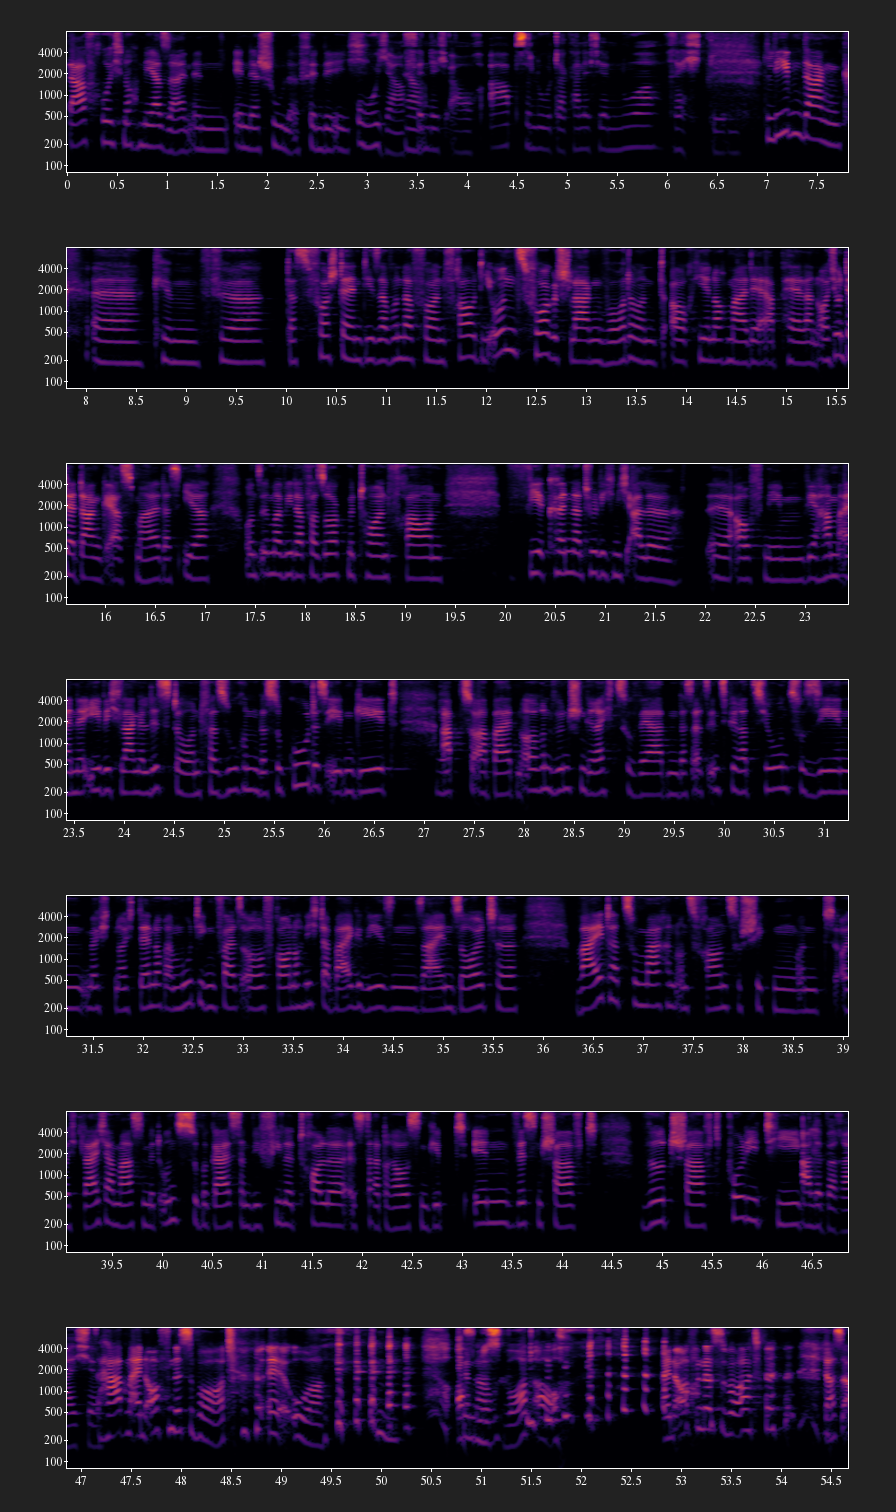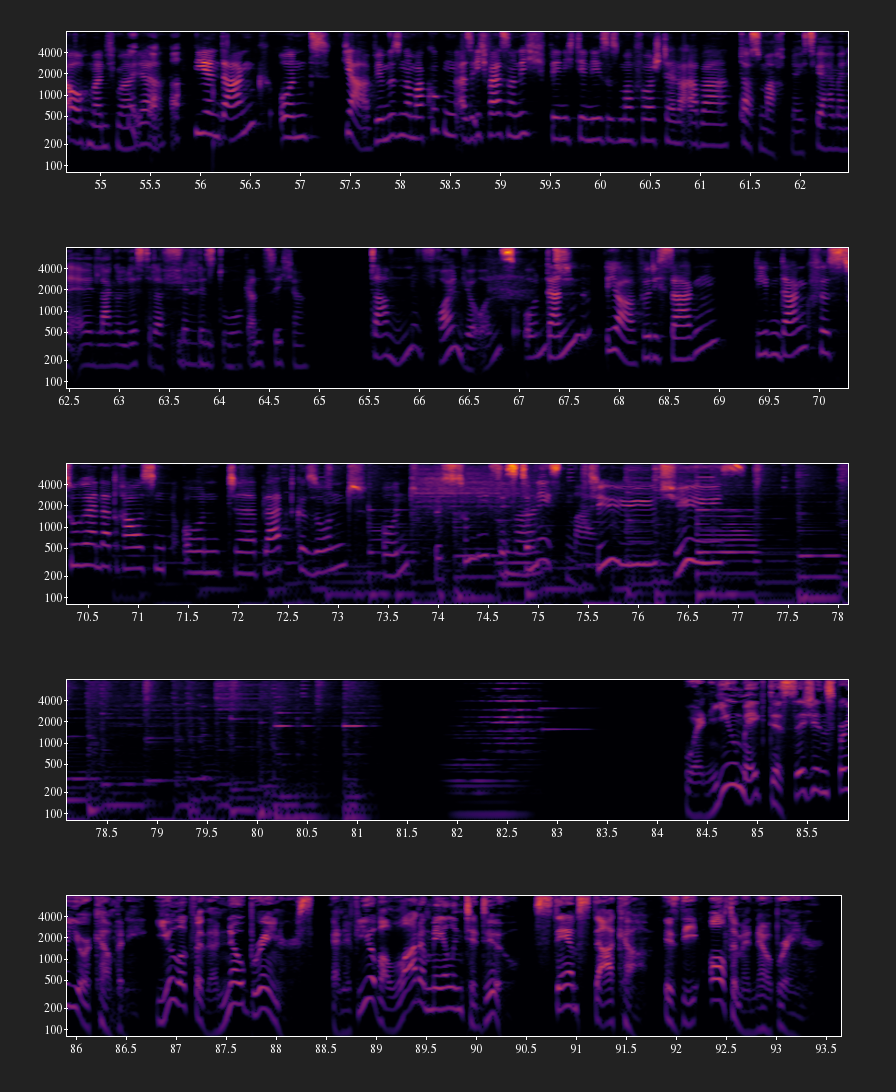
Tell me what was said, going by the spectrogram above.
darf ruhig noch mehr sein in, in der Schule, finde ich. Oh ja, ja. finde ich auch. Absolut. Da kann ich dir nur recht geben. Lieben Dank, äh, Kim, für das Vorstellen dieser wundervollen Frau, die uns vorgeschlagen wurde. Und auch hier nochmal der Appell an euch und der Dank erstmal, dass ihr uns immer wieder versorgt mit tollen Frauen. Wir können natürlich nicht alle äh, aufnehmen. Wir haben eine ewig lange Liste und versuchen, das so gut es eben geht, ja. abzuarbeiten, euren Wünschen gerecht zu werden, das als Inspiration zu sehen, möchten euch dennoch ermutigen, falls eure Frau noch nicht dabei gewesen sein sollte, weiterzumachen, uns Frauen zu schicken und euch gleichermaßen mit uns zu begeistern, wie viele tolle es da draußen gibt in Wissenschaft, Wirtschaft, Politik. Alle Bereiche. Haben ein offenes Wort, äh, Ohr. offenes genau. Wort auch. Ein offenes Wort, das auch manchmal, ja. ja. Vielen Dank und ja, wir müssen noch mal gucken. Also ich weiß noch nicht, wen ich dir nächstes Mal vorstelle, aber das macht nichts. Wir haben eine ellenlange Liste, da findest du ganz sicher. Dann freuen wir uns und dann, ja, würde ich sagen, lieben Dank fürs Zuhören da draußen und äh, bleibt gesund und bis zum nächsten bis Mal. Bis zum nächsten Mal. Tschüss. Tschüss. When you make decisions for your company, you look for the no-brainers. And if you have a lot of mailing to do, stamps.com is the ultimate no-brainer.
